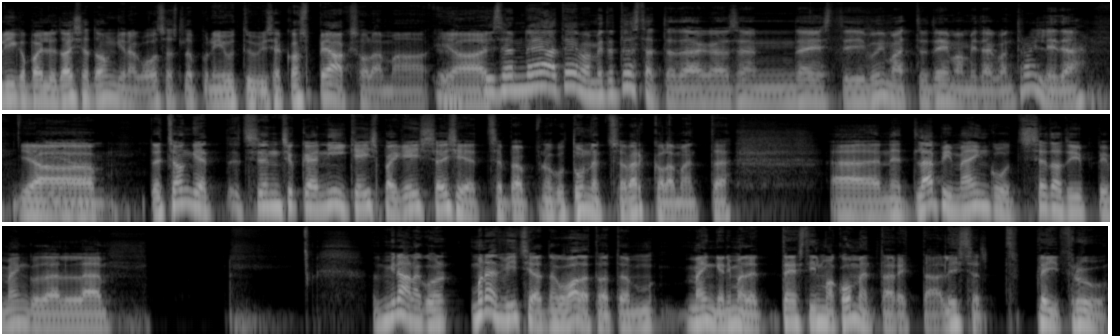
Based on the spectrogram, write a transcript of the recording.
liiga paljud asjad ongi nagu otsast lõpuni Youtube'is ja kas peaks olema ja. see on hea teema, mida tõstatada, aga see on täiesti võimatu teema, mida kontrollida. ja, ja et see ongi, et see on niisugune nii case by case asi, et see peab nagu tunnetuse värk olema, et äh, need läbimängud seda tüüpi mängudel äh, mina nagu, mõned viitsivad nagu vaadata, vaata mänge niimoodi, et täiesti ilma kommentaarita lihtsalt play through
